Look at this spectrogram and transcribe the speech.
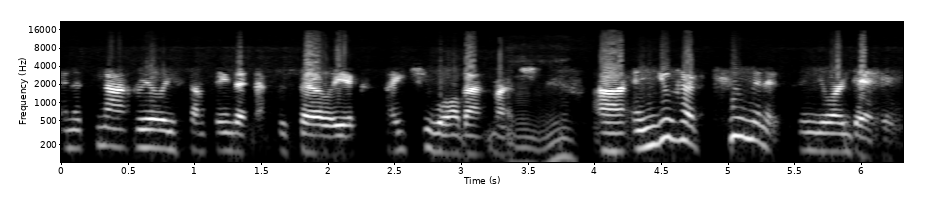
and it's not really something that necessarily excites you all that much. Uh, and you have two minutes in your day.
